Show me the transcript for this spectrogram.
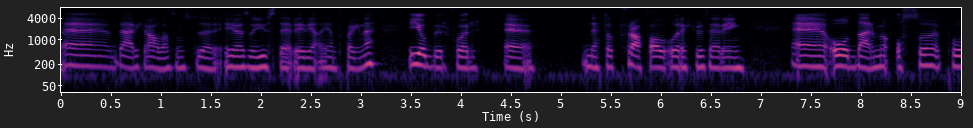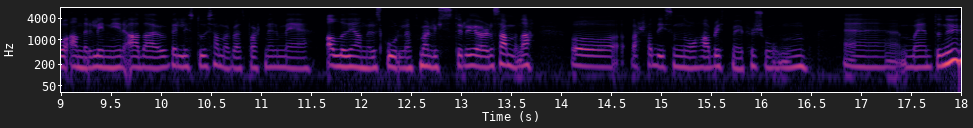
Eh, det er ikke ADA som studerer, eh, justerer jentepoengene. Vi jobber for eh, nettopp frafall og rekruttering. Eh, og dermed også på andre linjer. ADA er jo veldig stor samarbeidspartner med alle de andre skolene som har lyst til å gjøre det samme. da. Og i hvert fall de som nå har blitt med i fusjonen eh, med NTNU.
